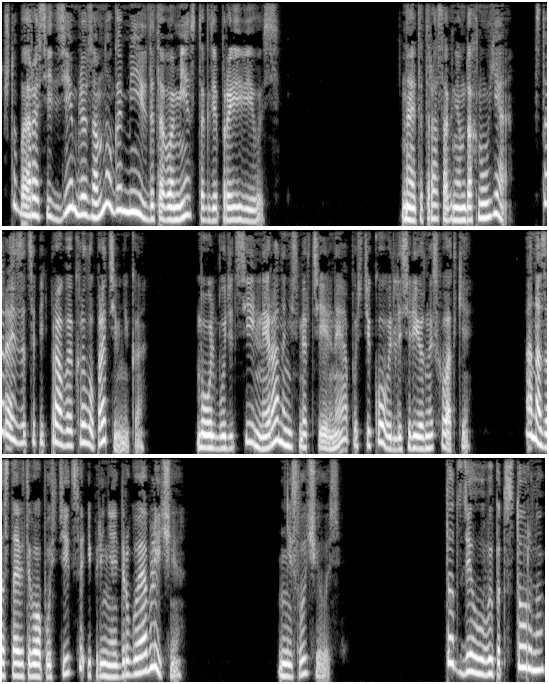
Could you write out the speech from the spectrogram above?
чтобы оросить землю за много миль до того места, где проявилась. На этот раз огнем дохнул я, стараясь зацепить правое крыло противника. Боль будет сильной, рана не смертельная, а пустяковой для серьезной схватки. Она заставит его опуститься и принять другое обличие. Не случилось. Тот сделал выпад в сторону,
